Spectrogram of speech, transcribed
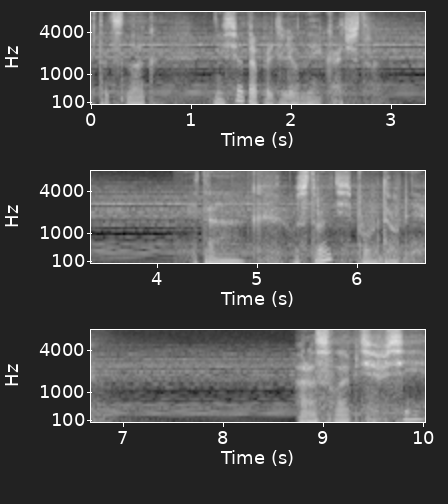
Этот знак несет определенные качества. Итак, устройтесь поудобнее. Расслабьте все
